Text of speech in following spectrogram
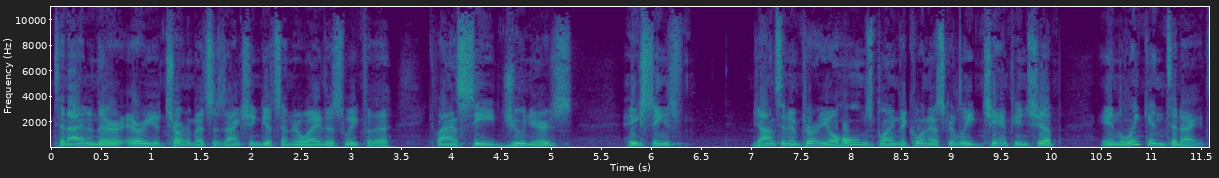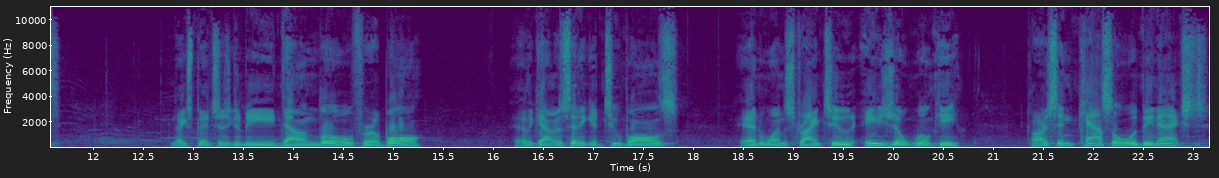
tonight in their area tournaments as action gets underway this week for the Class C juniors. Hastings, Johnson Imperial Homes playing the Cornhusker League Championship in Lincoln tonight. Next pitch is going to be down low for a ball. And the count is sitting at two balls and one strike to Asia Wilkie. Carson Castle would be next.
